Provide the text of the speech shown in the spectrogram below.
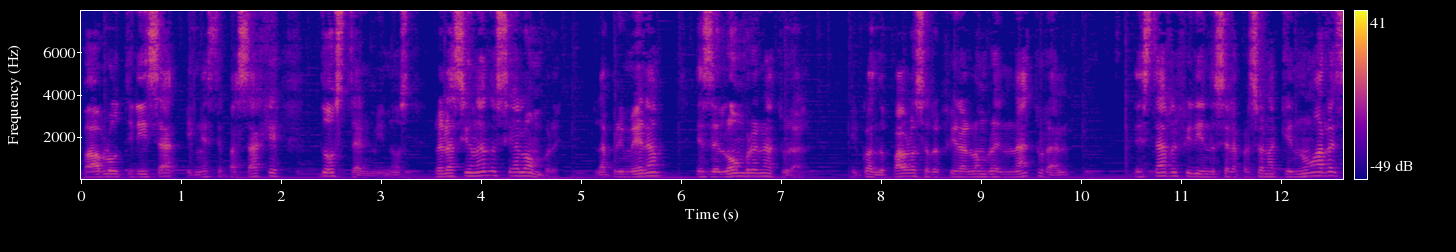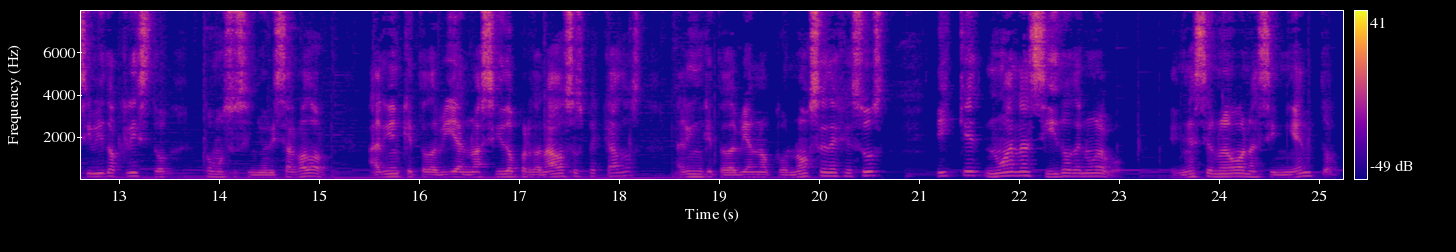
Pablo utiliza en este pasaje dos términos relacionándose al hombre. La primera es el hombre natural. Y cuando Pablo se refiere al hombre natural, está refiriéndose a la persona que no ha recibido a Cristo como su Señor y Salvador. Alguien que todavía no ha sido perdonado sus pecados, alguien que todavía no conoce de Jesús y que no ha nacido de nuevo. En ese nuevo nacimiento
